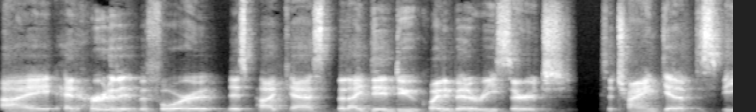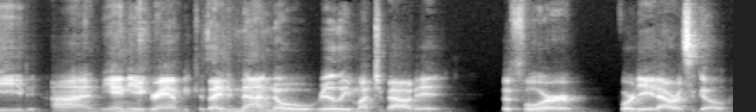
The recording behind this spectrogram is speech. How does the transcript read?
I had heard of it before this podcast, but I did do quite a bit of research to try and get up to speed on the Enneagram because I did not know really much about it before 48 hours ago.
